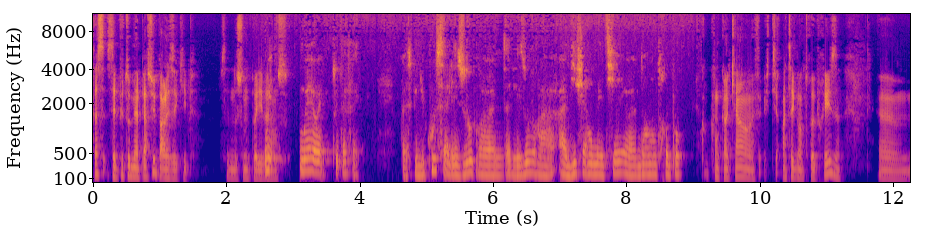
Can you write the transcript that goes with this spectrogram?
Ça, c'est plutôt bien perçu par les équipes, cette notion de polyvalence. Oui, oui, tout à fait parce que du coup, ça les ouvre, euh, ça les ouvre à, différents métiers euh, dans l'entrepôt. Quand quelqu'un intègre l'entreprise, euh,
